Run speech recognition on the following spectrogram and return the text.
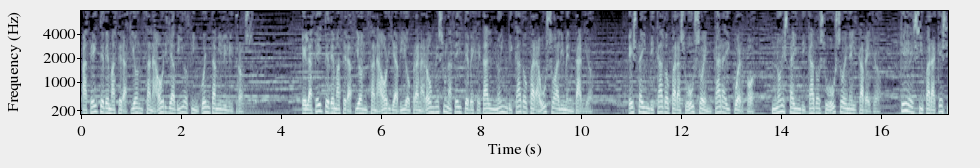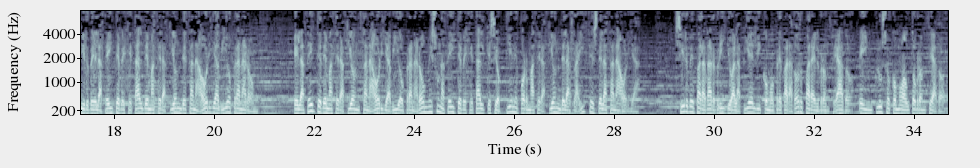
Aceite de maceración zanahoria bio 50 ml. El aceite de maceración zanahoria bio Pranarom es un aceite vegetal no indicado para uso alimentario. Está indicado para su uso en cara y cuerpo. No está indicado su uso en el cabello. ¿Qué es y para qué sirve el aceite vegetal de maceración de zanahoria bio Pranarom? El aceite de maceración zanahoria bio Pranarom es un aceite vegetal que se obtiene por maceración de las raíces de la zanahoria. Sirve para dar brillo a la piel y como preparador para el bronceado, e incluso como autobronceador.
